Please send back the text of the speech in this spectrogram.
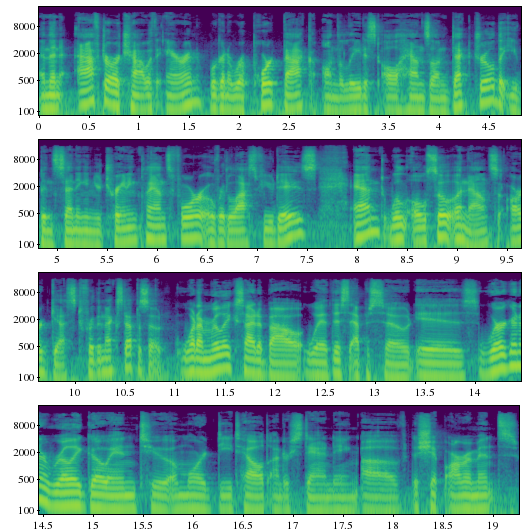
And then after our chat with Erin, we're going to report back on the latest all hands on deck drill that you've been sending in your training plans for over the last few days. And we'll also announce our guest for the next episode. What I'm really excited about with this episode is we're going to really go into a more detailed understanding of the ship armaments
